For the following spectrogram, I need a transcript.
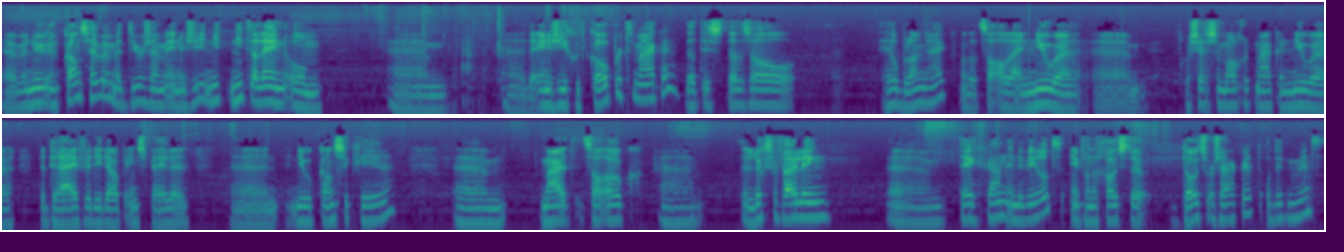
uh, we nu een kans hebben met duurzame energie. Niet, niet alleen om um, de energie goedkoper te maken. Dat is, dat is al heel belangrijk. Want dat zal allerlei nieuwe um, processen mogelijk maken. Nieuwe bedrijven die daarop inspelen. Uh, nieuwe kansen creëren. Um, maar het, het, zal ook de luchtvervuiling uh, tegengaan in de wereld. Een van de grootste doodsoorzaken op dit moment.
